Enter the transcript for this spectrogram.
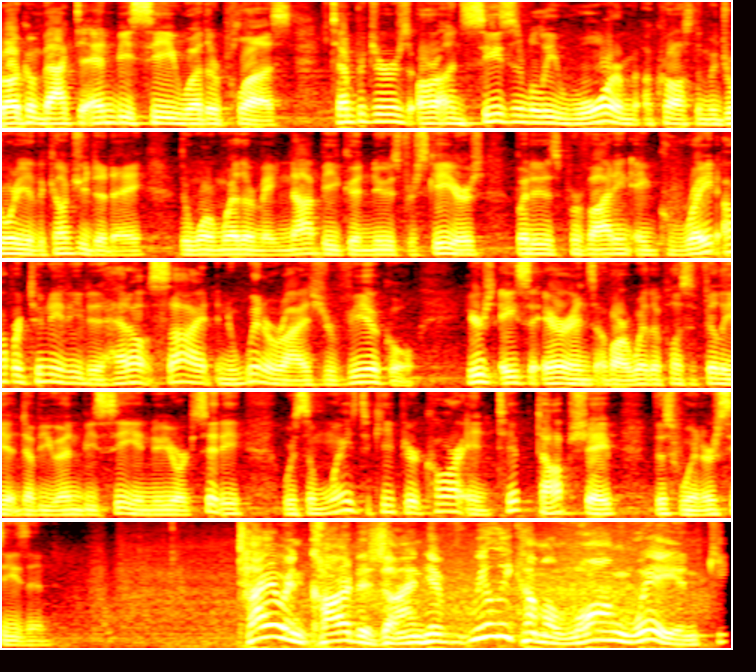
Welcome back to NBC Weather Plus. Temperatures are unseasonably warm across the majority of the country today. The warm weather may not be good news for skiers, but it is providing a great opportunity to head outside and winterize your vehicle. Here's Asa Aarons of our Weather Plus affiliate WNBC in New York City with some ways to keep your car in tip-top shape this winter season. Tire and car design have really come a long way in keeping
